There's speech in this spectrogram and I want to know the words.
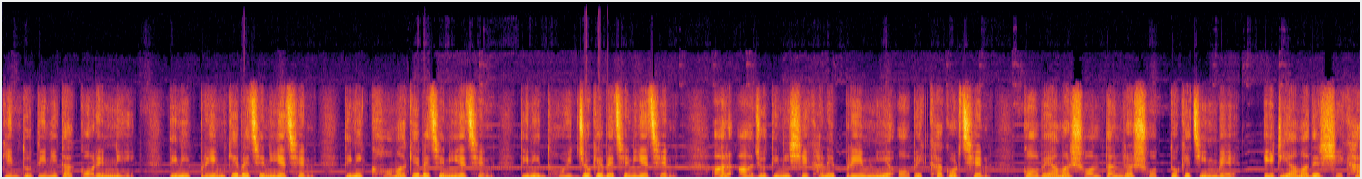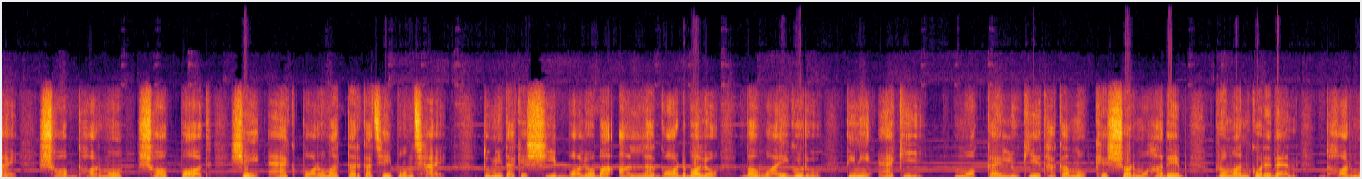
কিন্তু তিনি তা করেননি। তিনি প্রেমকে বেছে নিয়েছেন। তিনি ক্ষমাকে বেছে নিয়েছেন। তিনি ধৈর্যকে বেছে নিয়েছেন। আর আজও তিনি সেখানে প্রেম নিয়ে অপেক্ষা করছেন। কবে আমার সন্তানরা সত্যকে চিনবে? এটি আমাদের শেখায় সব ধর্ম, সব পথ সেই এক পরমাত্মার কাছেই পৌঁছায়। তুমি তাকে শিব বলো বা আল্লাহ গড বলো বা ওয়াইগুরু, তিনি একই। মক্কায় লুকিয়ে থাকা মক্ষেশ্বর মহাদেব প্রমাণ করে দেন, ধর্ম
